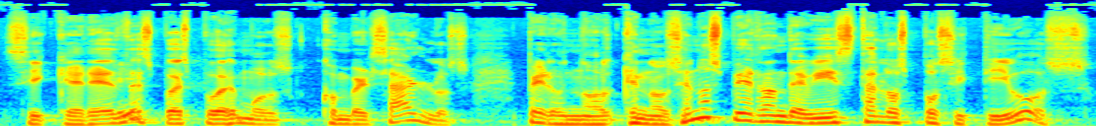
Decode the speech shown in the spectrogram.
si querés después podemos conversarlos, pero no, que no se nos pierdan de vista los positivos.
